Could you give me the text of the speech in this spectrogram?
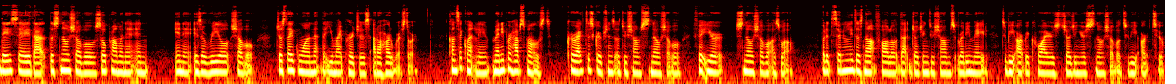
they say that the snow shovel so prominent in, in it is a real shovel, just like one that you might purchase at a hardware store. Consequently, many, perhaps most, correct descriptions of Duchamp's snow shovel fit your snow shovel as well. But it certainly does not follow that judging Duchamp's ready made to be art requires judging your snow shovel to be art too.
